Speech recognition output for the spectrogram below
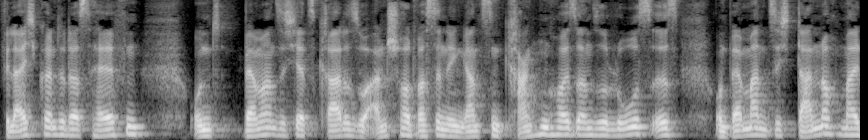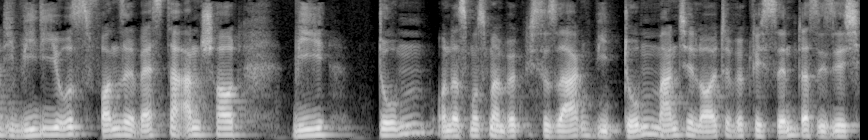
Vielleicht könnte das helfen. Und wenn man sich jetzt gerade so anschaut, was in den ganzen Krankenhäusern so los ist und wenn man sich dann nochmal die Videos von Silvester anschaut, wie dumm, und das muss man wirklich so sagen, wie dumm manche Leute wirklich sind, dass sie sich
